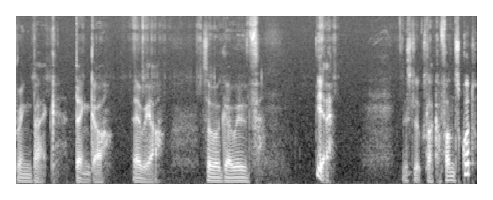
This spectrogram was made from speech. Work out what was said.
bring back Dengar. There we are. So we'll go with, yeah, this looks like a fun squad.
